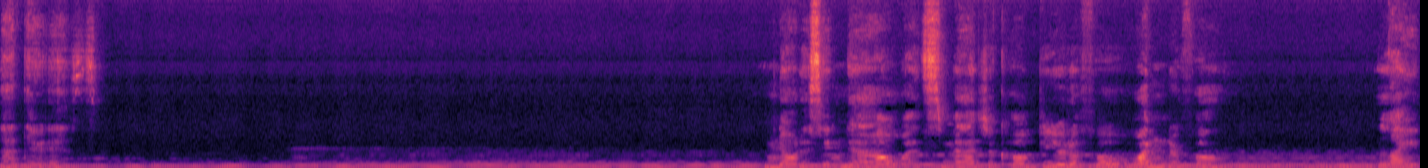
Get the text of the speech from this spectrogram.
that there is. Noticing now what's magical, beautiful, wonderful, light,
